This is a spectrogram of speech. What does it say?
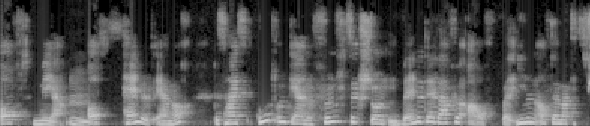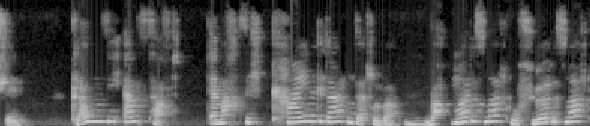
Oft mehr. Mhm. Oft handelt er noch. Das heißt, gut und gerne 50 Stunden wendet er dafür auf, bei Ihnen auf der Matte zu stehen. Glauben Sie ernsthaft, er macht sich keine Gedanken darüber, mhm. warum er das macht, wofür er das macht,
